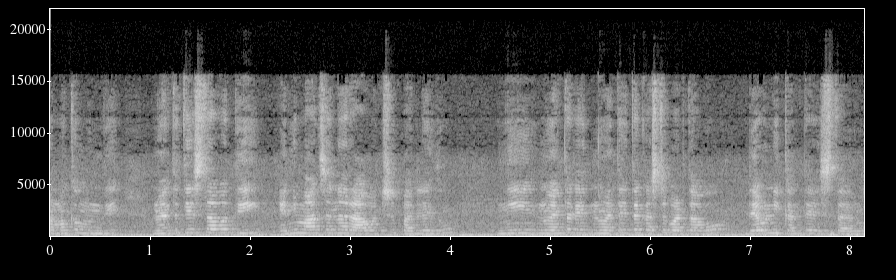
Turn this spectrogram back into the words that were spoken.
నమ్మకం ఉంది. నువ్వు ఎంత తీస్తావో తీ. ఎన్ని మార్క్స్ అన్నా రావచ్చు పర్లేదు. నీ నువ్వు ఎంత నువ్వు ఎంతైతే కష్టపడతావో దేవుడు నీకు అంతే ఇస్తారు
